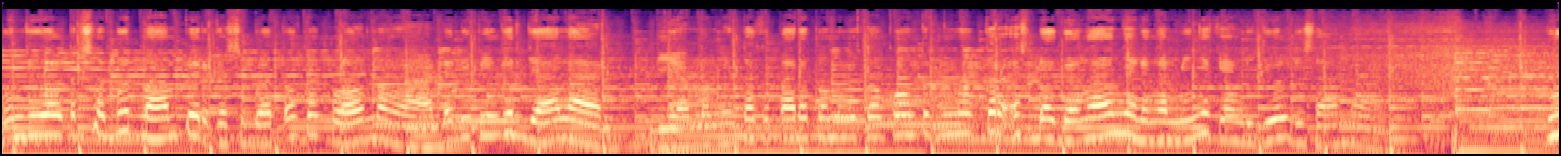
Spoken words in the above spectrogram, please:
Penjual tersebut mampir ke sebuah toko kelontong yang ada di pinggir jalan. Dia meminta kepada pemilik toko untuk menukar es dagangannya dengan minyak yang dijual di sana. Bu,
